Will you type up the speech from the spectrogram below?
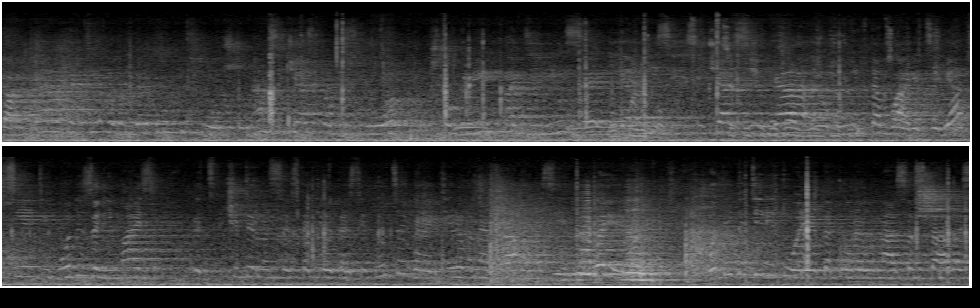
Так. Я хотела бы дополнить вот что. Нам сейчас повезло, что Крым отделился, и отделили сейчас земля э, у них там варится. Я все эти годы занимаюсь э, 14 статьей Конституции гарантированное право на землю. Поэтому вот эта территория, которая у нас осталась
